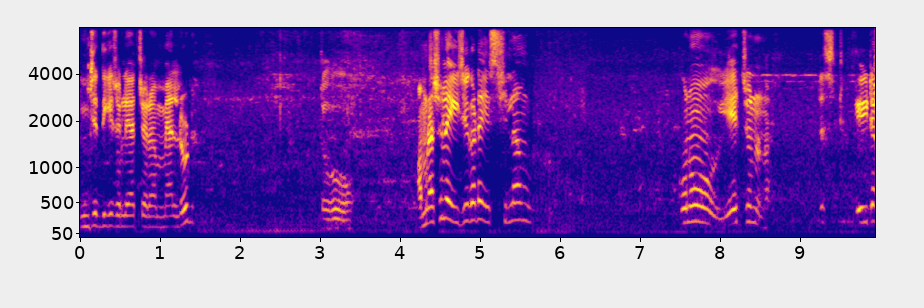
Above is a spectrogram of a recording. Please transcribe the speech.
নিচের দিকে চলে যাচ্ছে ওরা ম্যাল রোড তো আমরা আসলে এই জায়গাটা এসেছিলাম কোনো ইয়ের জন্য না জাস্ট এইটা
